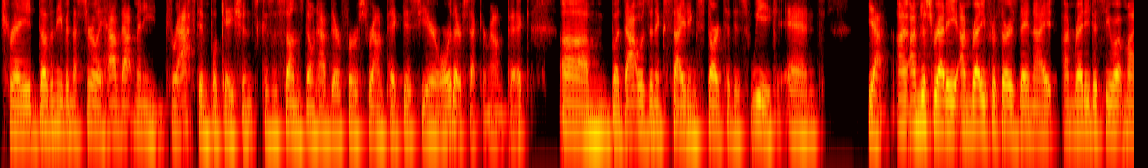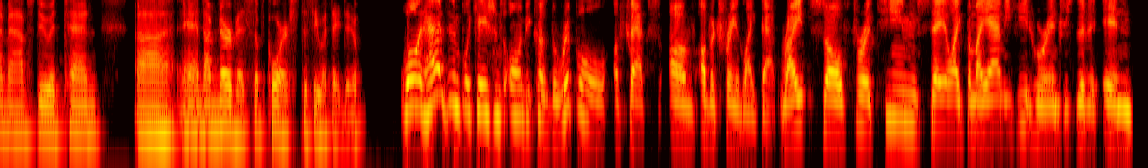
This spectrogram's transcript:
trade doesn't even necessarily have that many draft implications because the Suns don't have their first round pick this year or their second round pick. Um, but that was an exciting start to this week. And yeah, I, am just ready. I'm ready for Thursday night. I'm ready to see what my Mavs do at 10. Uh, and I'm nervous, of course, to see what they do. Well, it has implications only because the ripple effects of, of a trade like that, right? So for a team, say like the Miami Heat, who are interested in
